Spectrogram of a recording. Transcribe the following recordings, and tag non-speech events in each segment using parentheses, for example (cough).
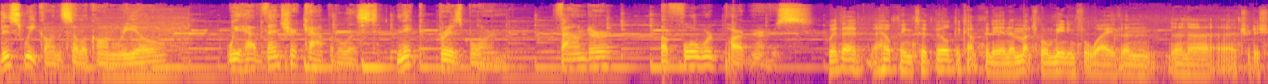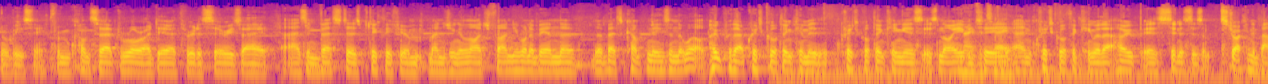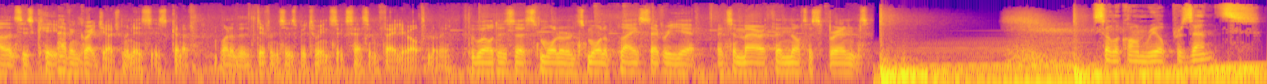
This week on Silicon Reel, we have venture capitalist Nic Brisbourne, founder of Forward Partners. We're there helping to build the company in a much more meaningful way than, than a, a, traditional VC. From concept, raw idea, through to Series A. As investors, particularly if you're managing a large fund, you want to be in the, the best companies in the world. Hope without critical thinking, is, critical thinking is, is naivety, naivety, and critical thinking without hope is cynicism. Striking the balance is key. Having great judgment is, is kind of one of the differences between success and failure ultimately. The world is a smaller and smaller place every year. It's a marathon, not a sprint. Silicon Reel presents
